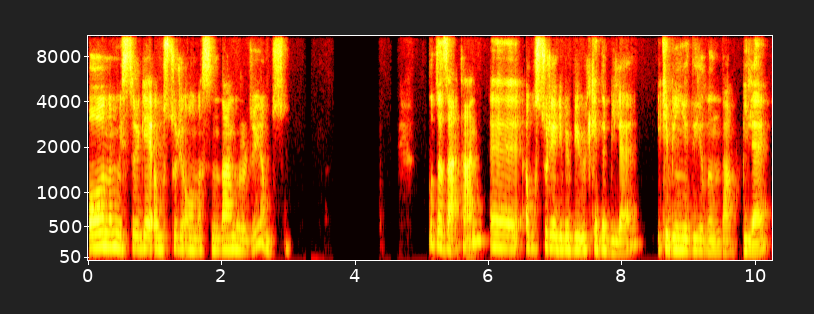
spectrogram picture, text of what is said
Oğlunun Mr. Gay Avusturya olmasından gurur duyuyor musun? Bu da zaten e, Avusturya gibi bir ülkede bile 2007 yılında bile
